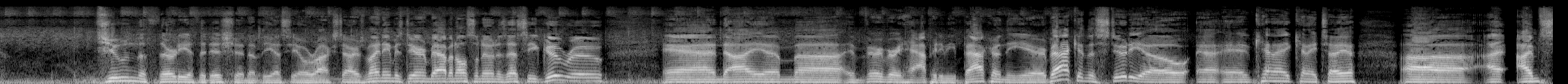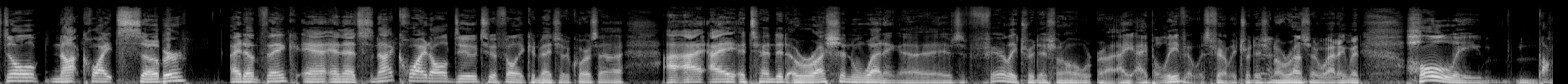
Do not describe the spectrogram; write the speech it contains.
June the thirtieth edition of the SEO Rockstars. My name is Darren Babin, also known as SE Guru. And I am uh, am very very happy to be back on the air, back in the studio. And, can I can I tell you, uh, I I'm still not quite sober. I don't think, and, and that's not quite all due to affiliate convention. Of course, uh, I, I attended a Russian wedding. Uh, it was a fairly traditional. I, I believe it was fairly traditional Russian wedding, but holy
